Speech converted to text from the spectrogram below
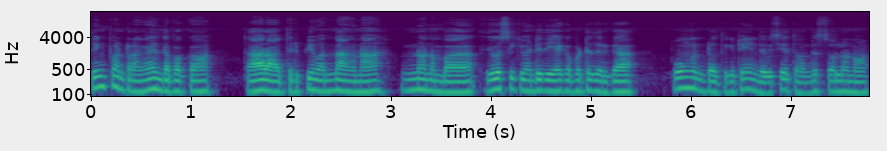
திங்க் பண்ணுறாங்க இந்த பக்கம். தாரா திருப்பி வந்தாங்கன்னா இன்னும் நம்ம யோசிக்க வேண்டியது ஏகப்பட்டது இருக்கா? பூங்குன்றதுக்கிட்டே இந்த விஷயத்த வந்து சொல்லணும்.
